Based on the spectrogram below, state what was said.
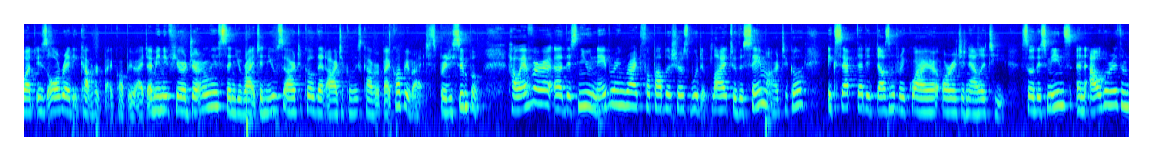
what is already covered by copyright. I mean, if you're a journalist and you write a news article, that article is covered by copyright. It's pretty simple. However, uh, this new neighboring right for publishers would apply to the same article, except that it doesn't require originality. So, this means an algorithm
